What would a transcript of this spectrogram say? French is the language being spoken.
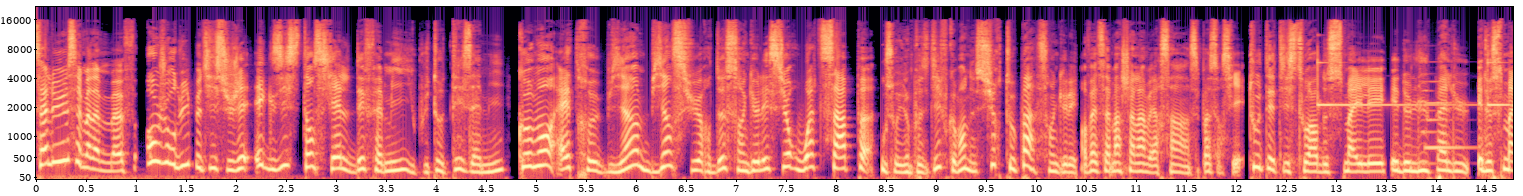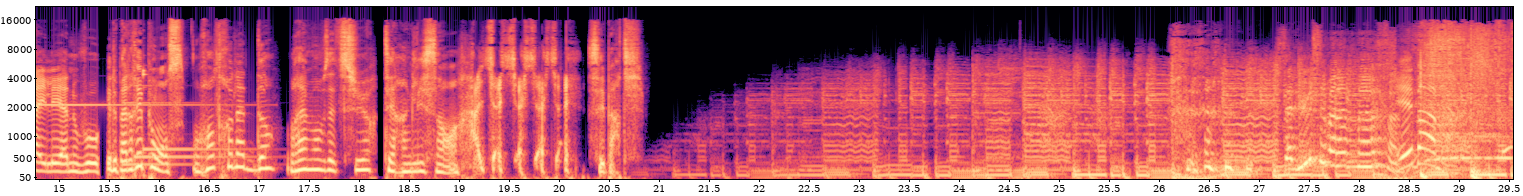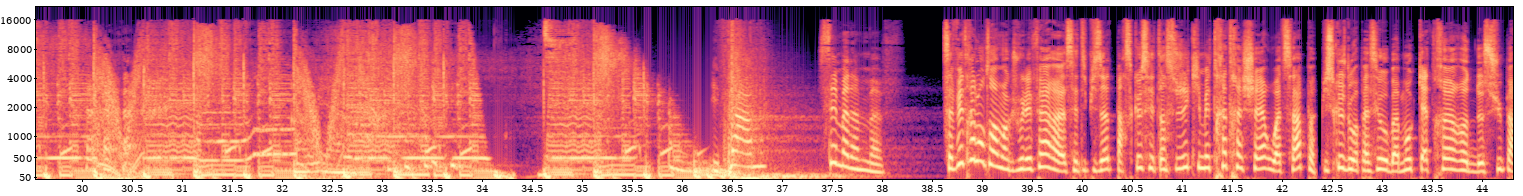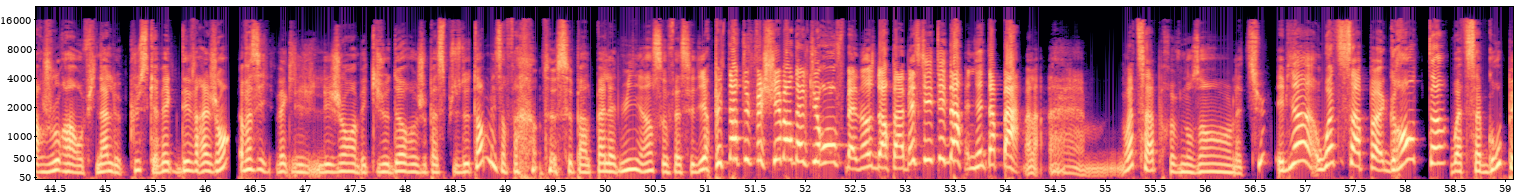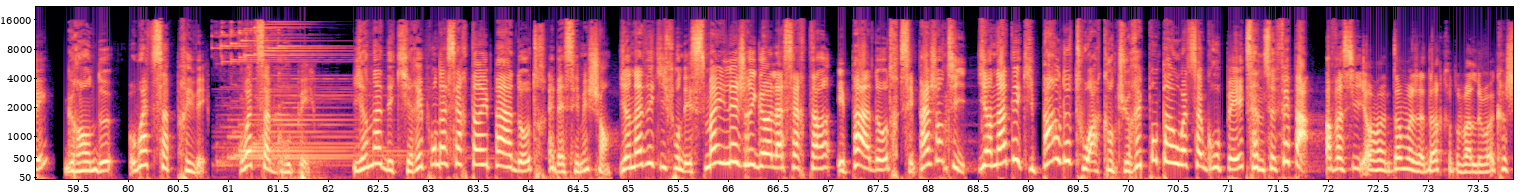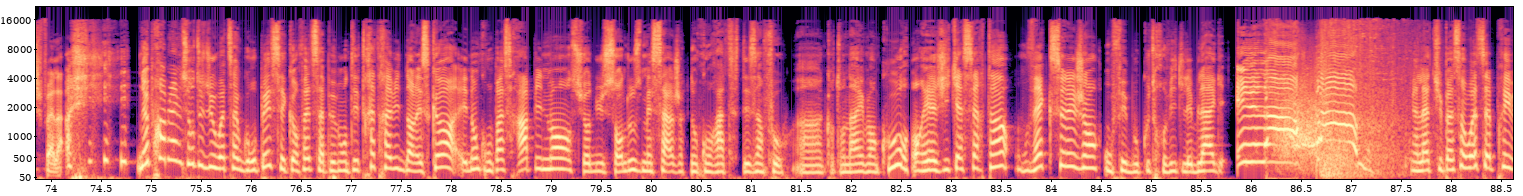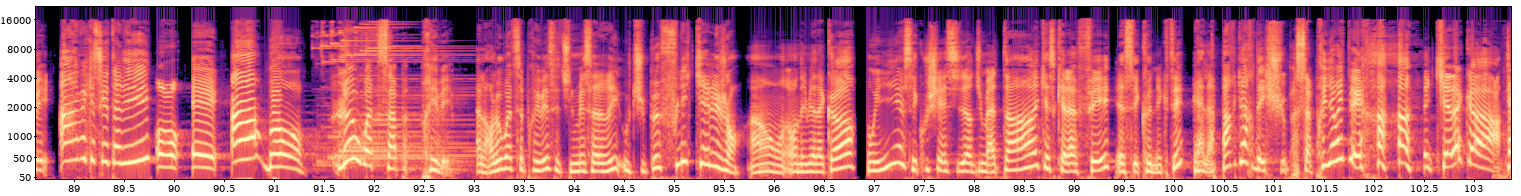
Salut, c'est Madame Meuf. Aujourd'hui, petit sujet existentiel des familles, ou plutôt des amis. Comment être bien, bien sûr, de s'engueuler sur WhatsApp? Ou soyons positifs, comment ne surtout pas s'engueuler? En fait, ça marche à l'inverse, hein, c'est pas sorcier. Tout est histoire de smiley et de lupalu, et de smiley à nouveau, et de pas de réponse. On rentre là-dedans. Vraiment, vous êtes sûr? Terrain glissant. hein. Aïe, aïe, aïe, aïe, aïe. C'est parti. Salut, c'est Madame Meuf. Et bam Et bam C'est Madame Meuf. Ça fait très longtemps moi que je voulais faire euh, cet épisode parce que c'est un sujet qui m'est très très cher WhatsApp puisque je dois passer au bas mot 4 heures dessus par jour hein, au final plus qu'avec des vrais gens. Enfin si, avec les, les gens avec qui je dors je passe plus de temps mais enfin on ne se parle pas la nuit hein, sauf à se dire putain tu fais chier bordel tu ronfles! Ben non je dors pas ben si tu dors ne dors pas! Voilà. Euh, WhatsApp revenons-en là-dessus. Eh bien WhatsApp grand 1 WhatsApp groupé grand 2 WhatsApp privé. WhatsApp groupé il y en a des qui répondent à certains et pas à d'autres, eh ben c'est méchant. Il y en a des qui font des smileys je rigole à certains et pas à d'autres, c'est pas gentil. Il y en a des qui parlent de toi quand tu réponds pas au WhatsApp groupé, ça ne se fait pas. Enfin si, en même temps moi j'adore quand on parle de moi quand je suis pas là. Le problème surtout du WhatsApp groupé, c'est qu'en fait ça peut monter très très vite dans les scores et donc on passe rapidement sur du 112 messages. Donc on rate des infos. Hein. Quand on arrive en cours, on réagit qu'à certains, on vexe les gens, on fait beaucoup trop vite les blagues. Et là, bam Là, tu passes en WhatsApp privé. Ah, mais qu'est-ce que t'as dit? Oh, et un bon. Le WhatsApp privé. Alors, le WhatsApp privé, c'est une messagerie où tu peux fliquer les gens. Hein, on, on est bien d'accord? Oui, elle s'est couchée à 6 heures du matin. Qu'est-ce qu'elle a fait? Elle s'est connectée et elle a pas regardé. Je suis pas sa priorité. Qui est d'accord?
